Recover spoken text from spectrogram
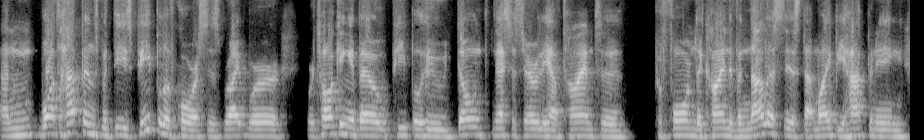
And what happens with these people, of course, is right, we're we're talking about people who don't necessarily have time to perform the kind of analysis that might be happening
